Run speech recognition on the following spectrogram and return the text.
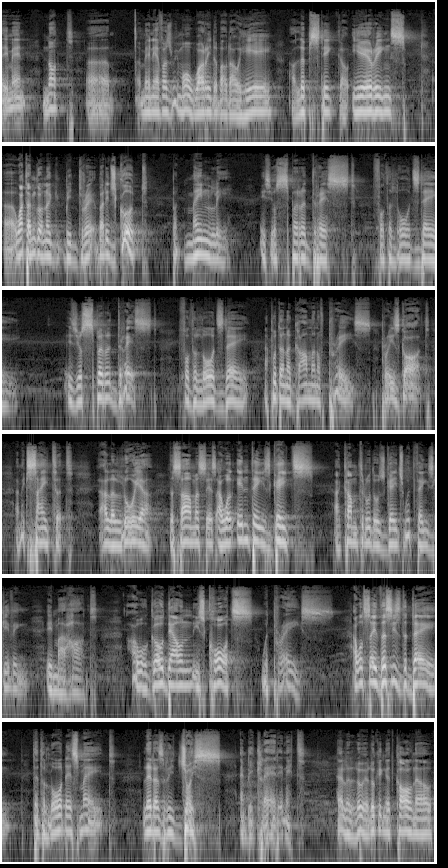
Amen. Not uh, Many of us, we're more worried about our hair, our lipstick, our earrings, uh, what I'm going to be dressed. But it's good. But mainly, is your spirit dressed for the Lord's day? Is your spirit dressed for the Lord's day? I put on a garment of praise. Praise God. I'm excited. Hallelujah. The psalmist says, I will enter his gates I come through those gates with thanksgiving in my heart. I will go down his courts with praise. I will say, This is the day that the Lord has made. Let us rejoice and be glad in it. Hallelujah. Looking at Carl now,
